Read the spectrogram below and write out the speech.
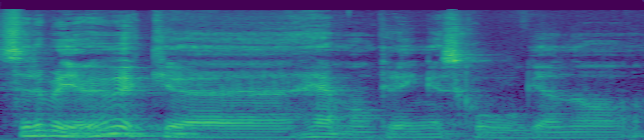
Så det blev ju mycket eh, hemomkring i skogen. Och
